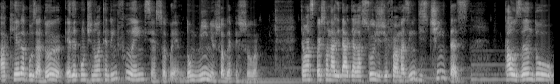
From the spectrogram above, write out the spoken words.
aquele abusador ele continua tendo influência sobre ela, domínio sobre a pessoa. Então as personalidades elas surgem de formas indistintas, causando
